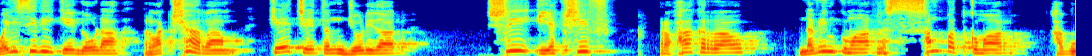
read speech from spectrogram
ವೈಸಿರಿ ಕೆ ಗೌಡ ರಕ್ಷಾರಾಮ್ ಕೆ ಚೇತನ್ ಜೋಡಿದಾರ್, ಶ್ರೀ ಯಕ್ಷಿಫ್, ಪ್ರಭಾಕರ್ ರಾವ್, ನವೀನ್ ಕುಮಾರ್, ಸಂಪತ್ ಕುಮಾರ್ ಹಾಗೂ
